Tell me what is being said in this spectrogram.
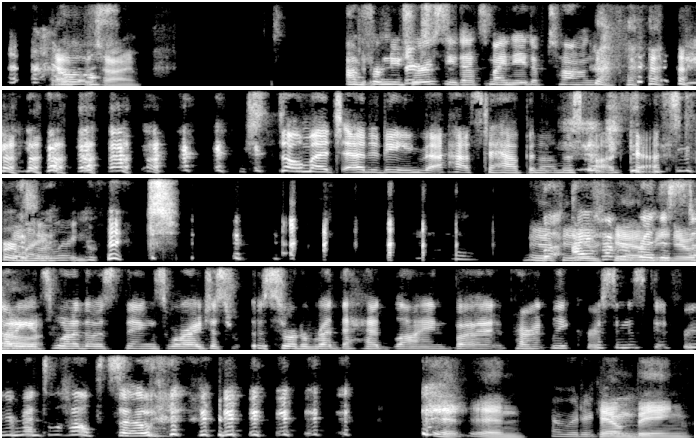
half the Oh. time. I'm from New There's- Jersey. That's my native tongue. so much editing that has to happen on this podcast for my language. If but I haven't read the study. how- It's one of those things where I just sort of read the headline, but apparently cursing is good for your mental health. So and, and I would agree. Kim being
